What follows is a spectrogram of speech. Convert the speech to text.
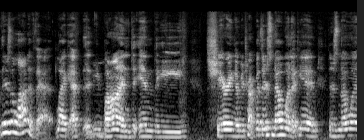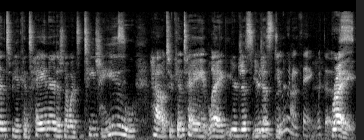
there's a lot of that. Like at, uh, you mm-hmm. bond in the sharing of your trauma, but there's no one. Again, there's no one to be a container. There's no one to teach you how to contain. Like you're just you're you just don't do anything with those right.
